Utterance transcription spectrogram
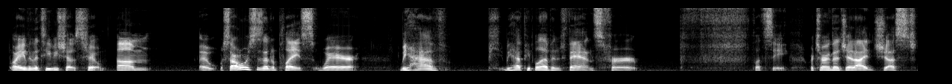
or even the TV shows too. Um, uh, Star Wars is at a place where we have we have people that have been fans for let's see return of the jedi just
